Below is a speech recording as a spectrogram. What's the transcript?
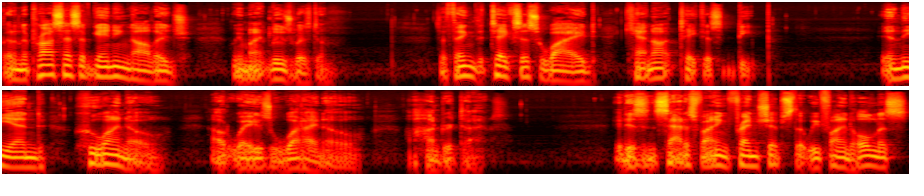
but in the process of gaining knowledge, we might lose wisdom. The thing that takes us wide cannot take us deep. In the end, who I know outweighs what I know a hundred times. It is in satisfying friendships that we find wholeness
